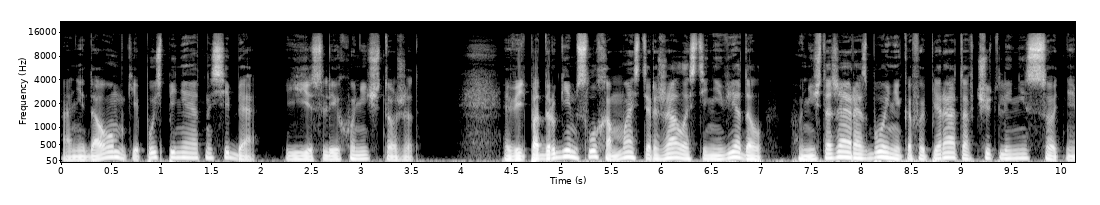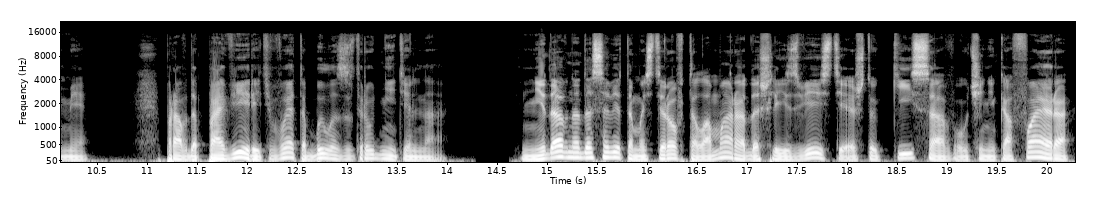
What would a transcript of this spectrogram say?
а недоумки пусть пеняют на себя – если их уничтожат. Ведь по другим слухам мастер жалости не ведал, уничтожая разбойников и пиратов чуть ли не сотнями. Правда, поверить в это было затруднительно. Недавно до совета мастеров Таламара дошли известия, что Кейсава, ученика Фаера,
